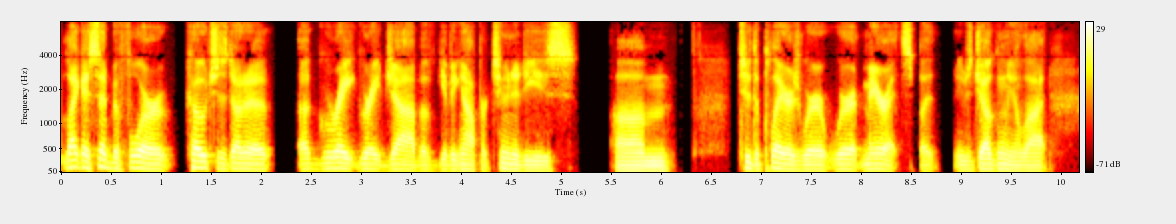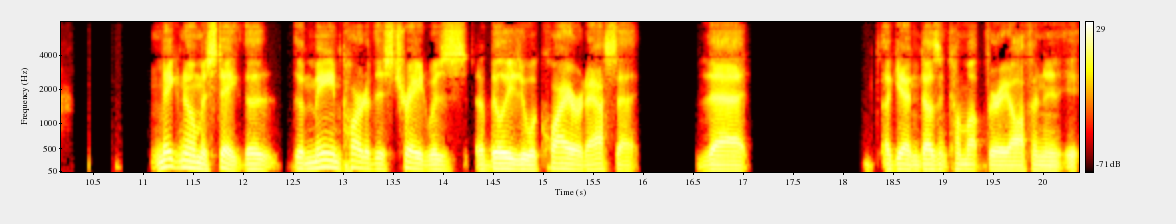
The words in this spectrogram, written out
like I said before, coach has done a, a great, great job of giving opportunities um, to the players where where it merits, but he was juggling a lot. Make no mistake, the the main part of this trade was ability to acquire an asset that again doesn't come up very often it,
